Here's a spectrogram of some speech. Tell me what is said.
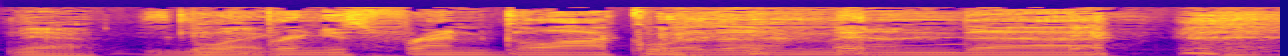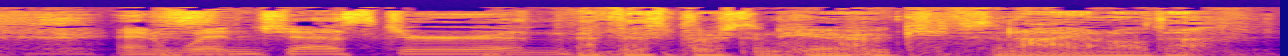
Yeah, He's going to bring his friend Glock with him and uh, and Winchester and this person here who keeps an eye on all the,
